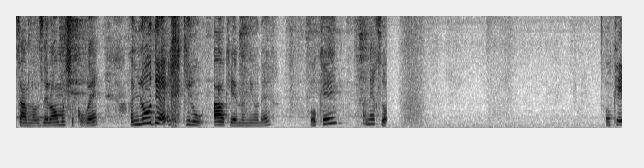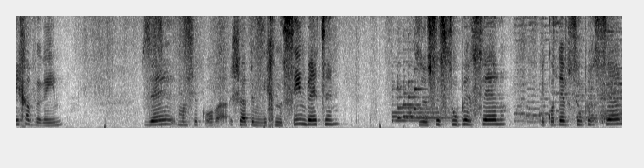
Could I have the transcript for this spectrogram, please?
סתם לא, זה לא מה שקורה. אני לא יודע איך כאילו, אה כן, אני יודע. אוקיי? אני אחזור. אוקיי חברים. זה מה שקורה, שאתם נכנסים בעצם, זה עושה סופרסל, זה כותב סופרסל,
